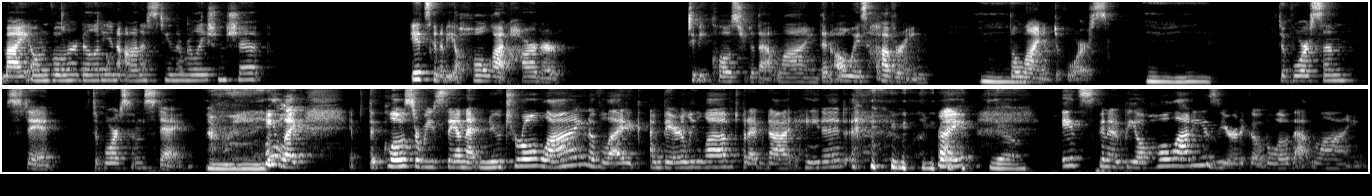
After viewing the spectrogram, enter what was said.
my own vulnerability and honesty in the relationship, it's going to be a whole lot harder to be closer to that line than always hovering Mm. the line of divorce. Mhm. Divorce him, stay. Divorce him, stay. Mhm. like, if the closer we stay on that neutral line of like, I'm barely loved, but I'm not hated, right? Yeah. It's going to be a whole lot easier to go below that line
